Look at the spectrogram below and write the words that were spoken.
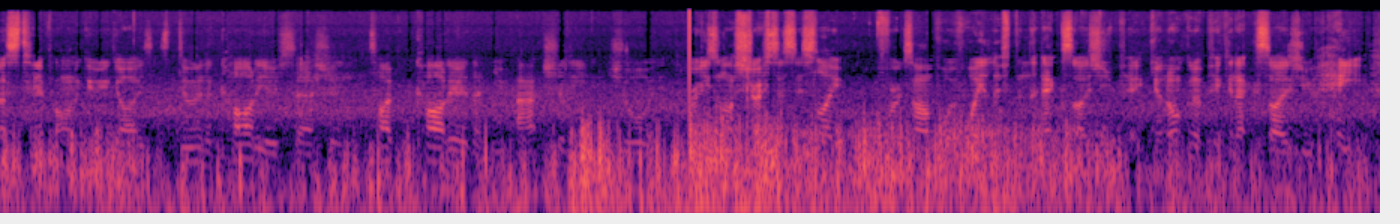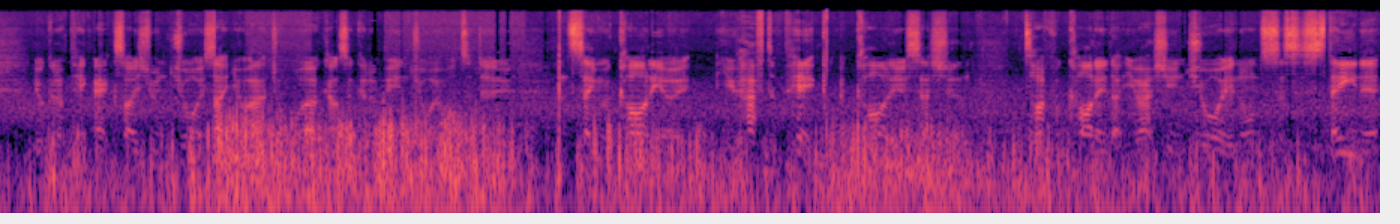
first tip I want to give you guys is doing a cardio session, type of cardio that you actually enjoy. The reason I stress this, it's like, for example, with weightlifting, the exercise you pick, you're not going to pick an exercise you hate, you're going to pick exercise you enjoy, so that your actual workouts are going to be enjoyable to do. And same with cardio, you have to pick a cardio session, type of cardio that you actually enjoy in order to sustain it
